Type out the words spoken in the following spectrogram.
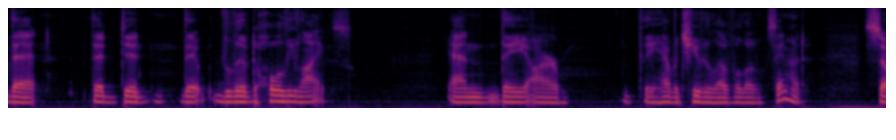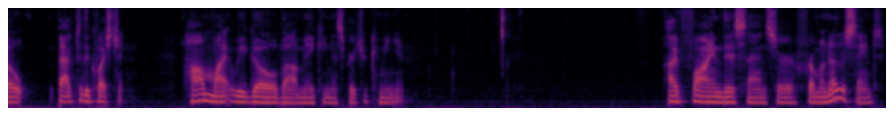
that that did that lived holy lives, and they are they have achieved the level of sainthood. So back to the question: How might we go about making a spiritual communion? I find this answer from another saint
